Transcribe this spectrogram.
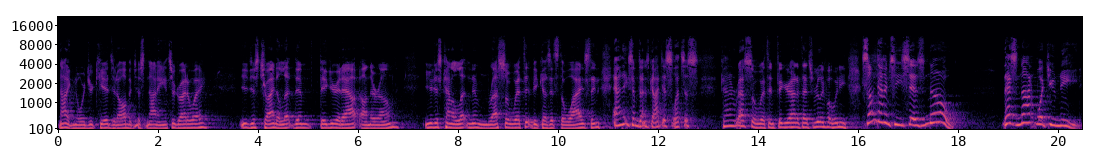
not ignored your kids at all, but just not answered right away? You're just trying to let them figure it out on their own. You're just kind of letting them wrestle with it because it's the wise thing. And I think sometimes God just lets us kind of wrestle with it and figure out if that's really what we need. Sometimes he says no. That's not what you need.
